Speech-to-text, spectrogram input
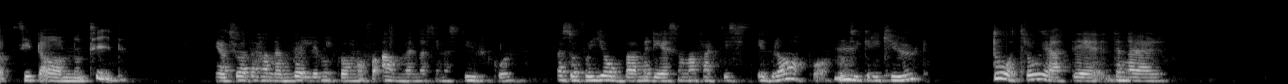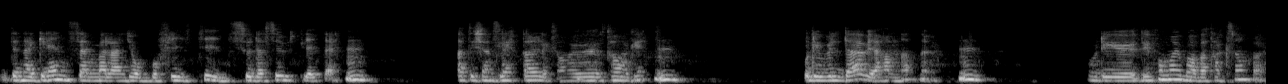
att sitta av någon tid. Jag tror att det handlar väldigt mycket om att få använda sina styrkor. Alltså få jobba med det som man faktiskt är bra på och Mm. tycker är kul. Då tror jag att det, den, där, den här gränsen mellan jobb och fritid suddas ut lite. Mm, Att det känns lättare liksom överhuvudtaget. mm, Och det är väl där vi har hamnat nu. mm. Och det, det får man ju bara vara tacksam för.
